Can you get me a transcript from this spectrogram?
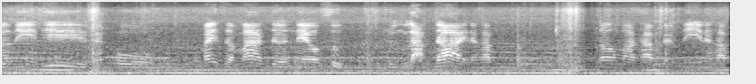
รณีที่แมคโครไม่สามารถเดินแนวสุดถึงหลักได้นะครับ ต้องมาทำแบบนี้นะครับ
